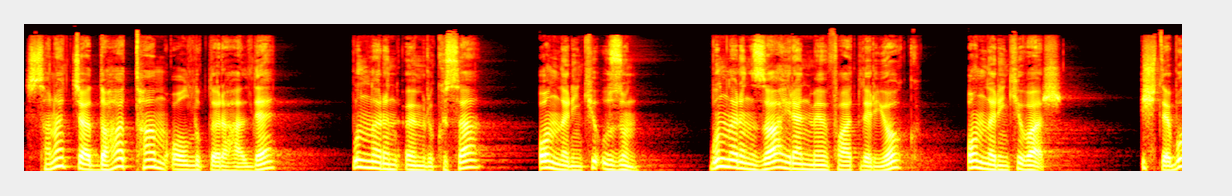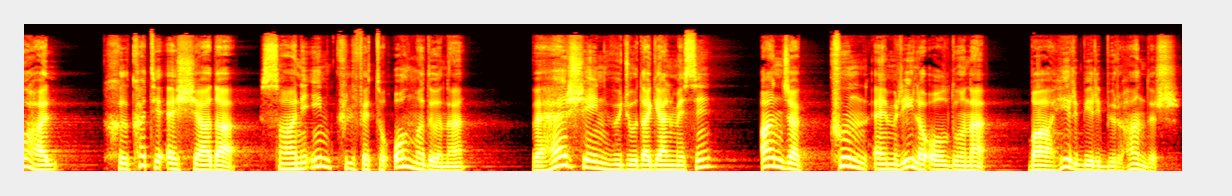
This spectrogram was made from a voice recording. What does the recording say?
sanatça daha tam oldukları halde, bunların ömrü kısa, onlarınki uzun. Bunların zahiren menfaatleri yok, onlarınki var. İşte bu hal, hılkati eşyada sani'in külfeti olmadığına ve her şeyin vücuda gelmesi ancak kun emriyle olduğuna bahir bir bürhandır.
